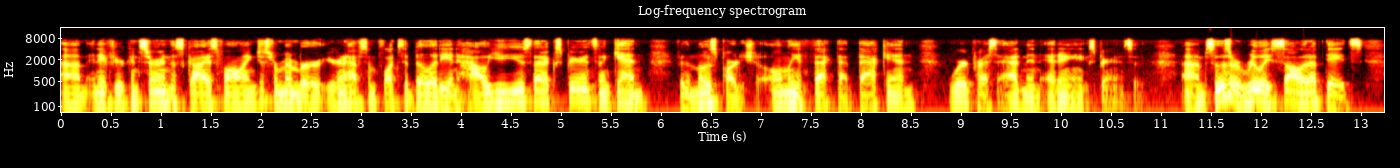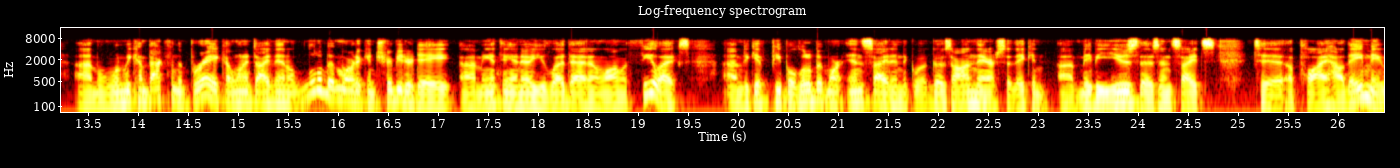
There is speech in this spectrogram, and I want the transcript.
Um, and if you're concerned the sky is falling, just remember you're going to have some flexibility in how you use that experience. And again, for the most part, it should only affect that back end WordPress admin editing experience. Um, so those are really solid updates. Um, when we come back from the break, I want to dive in a little bit more to contributor day. Um, Anthony, I know you led that and along with Felix um, to give people a little bit more insight into what goes on there so they can uh, maybe use those insights to apply how they may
